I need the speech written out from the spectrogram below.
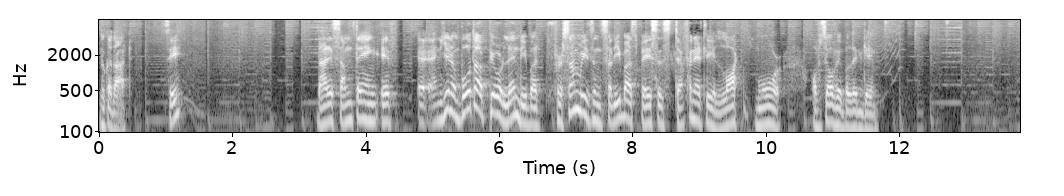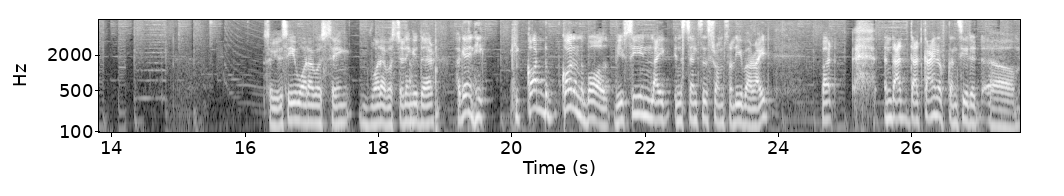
Look at that. See? That is something if and you know both are pure lengthy, but for some reason Saliba's pace is definitely a lot more observable in game. So you see what I was saying, what I was telling you there. Again, he he caught the caught on the ball. We've seen like instances from Saliba, right? But and that that kind of conceded um,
